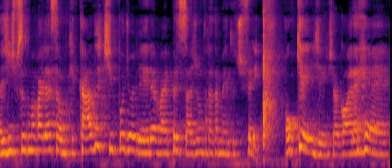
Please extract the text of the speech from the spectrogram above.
a gente precisa de uma avaliação, porque cada tipo de olheira vai precisar de um tratamento diferente. Ok, gente, agora é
